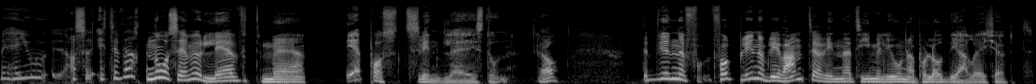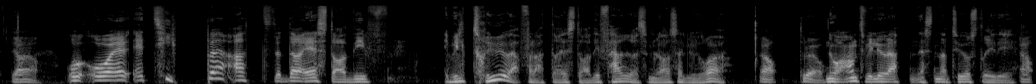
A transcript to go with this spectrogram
vi har jo Altså, etter hvert nå så har vi jo levd med e-postsvindler en stund. Ja. Det begynner, folk begynner å bli vant til å vinne 10 millioner på lodd de aldri har kjøpt. Ja, ja. Og, og jeg, jeg tipper at det er stadig Jeg vil tro i hvert fall at det er stadig færre som lar seg lure. Ja, tror jeg også. Noe annet ville jo vært nesten naturstridig. Ja.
